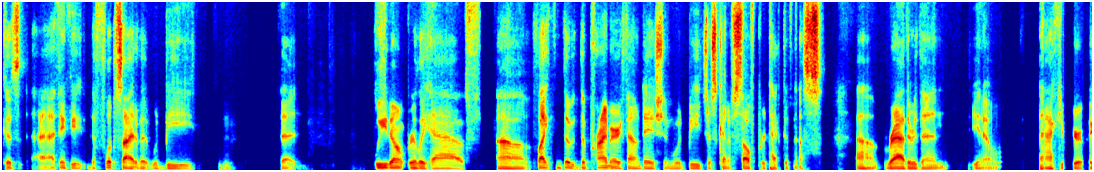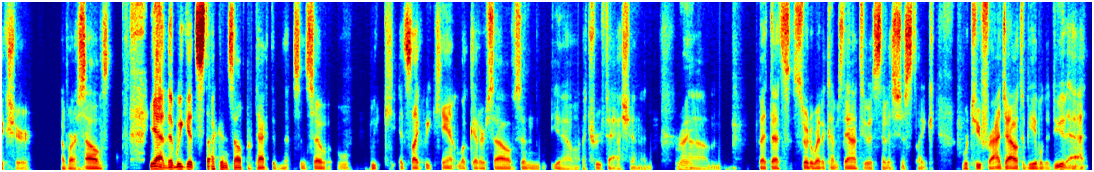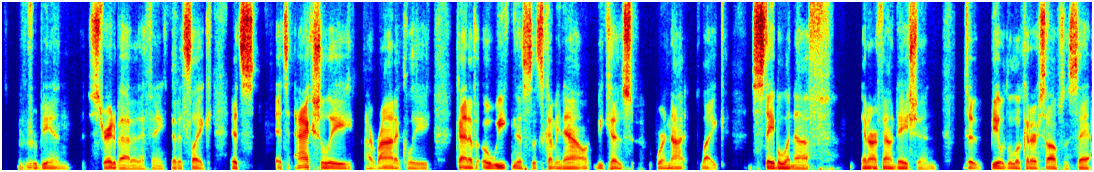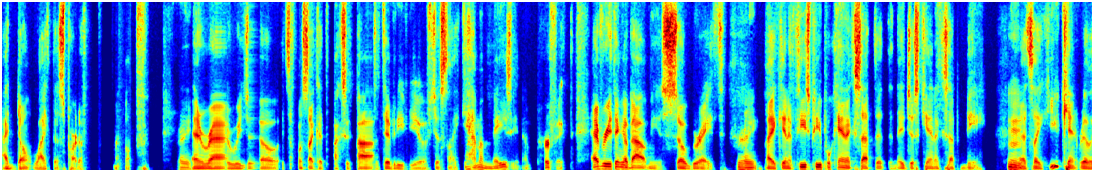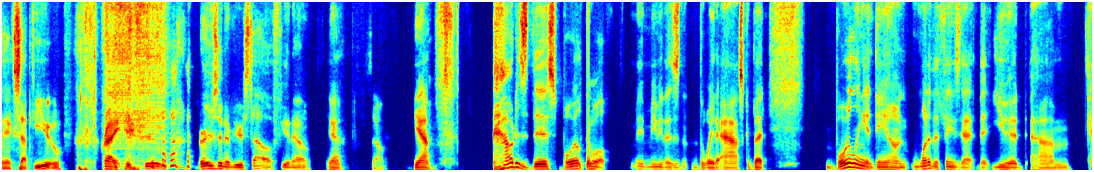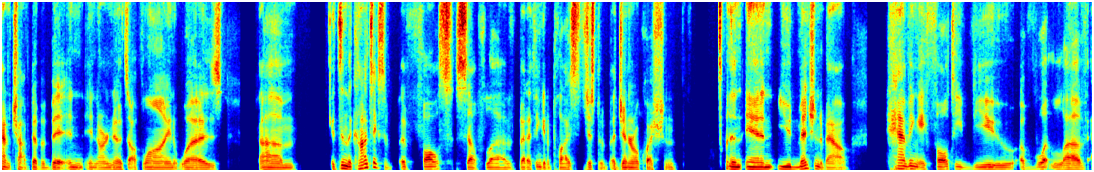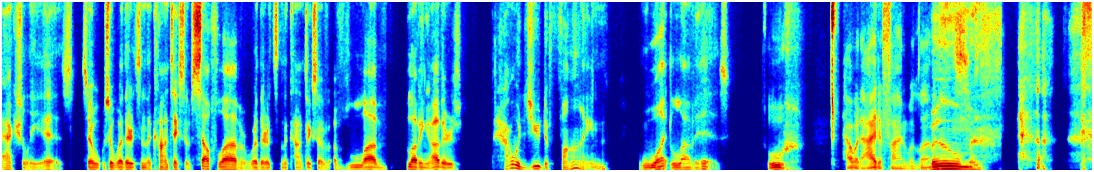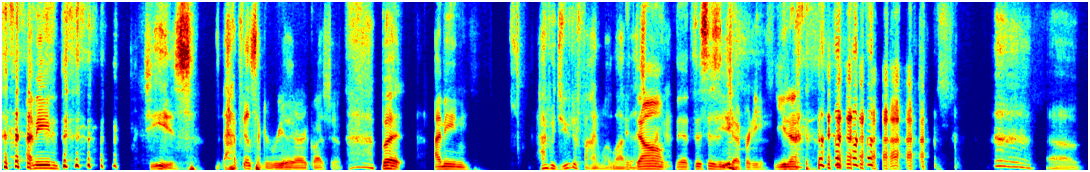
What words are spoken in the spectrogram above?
because I think the, the flip side of it would be that we don't really have uh, like the the primary foundation would be just kind of self protectiveness uh, rather than you know an accurate picture of ourselves. Yeah, that we get stuck in self protectiveness, and so we it's like we can't look at ourselves in you know a true fashion, and Right. um, but that's sort of what it comes down to is that it's just like we're too fragile to be able to do that Mhm. for being straight about it. I think that it's like it's it's actually ironically kind of a weakness that's coming out because we're not like stable enough in our foundation to be able to look at ourselves and say, I don't like this part of myself. Right. And rather we just go, it's almost like a toxic positivity view of just like, yeah, I'm amazing. I'm perfect. Everything about me is so great. Right. Like, and if these people can't accept it, then they just can't accept me. Mm. That's like, you can't really accept you, Right. the true version of yourself, you know? Yeah. So, Yeah. How does this boil? Well, maybe this is the way to ask, but boiling it down, one of the things that that you had um, kind of chopped up a bit in in our notes offline was um, it's in the context of, of false self love, but I think it applies to just a, a general question. And and you'd mentioned about having a faulty view of what love actually is. So so whether it's in the context of self love or whether it's in the context of of love loving others, how would you define what love is? ooh, how would I define what love Boom. I mean, geez, that feels like a really hard question. But I mean, how would you define what love is? Don't. Marcus? This isn't. Jeopardy. You know. um,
